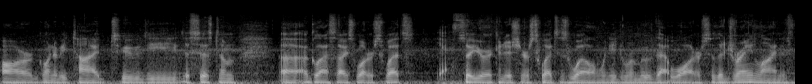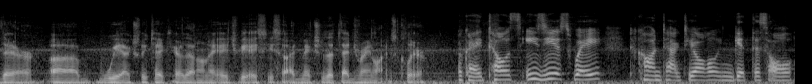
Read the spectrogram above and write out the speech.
are going to be tied to the, the system. Uh, a glass ice water sweats. Yes. So your air conditioner sweats as well, and we need to remove that water. So the drain line is there. Uh, we actually take care of that on the HVAC side, make sure that that drain line is clear. Okay, tell us easiest way to contact y'all and get this all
